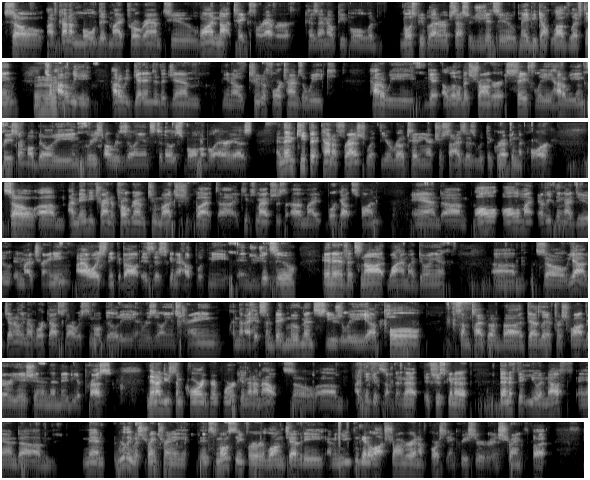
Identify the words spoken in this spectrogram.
So I've kind of molded my program to one, not take forever because I know people would, most people that are obsessed with jujitsu maybe don't love lifting. So Mhm. how do we, how do we get into the gym, you know, two to four times a week how do we get a little bit stronger safely? How do we increase our mobility, increase our resilience to those vulnerable areas, and then keep it kind of fresh with your rotating exercises with the grip and the core. So um, I may be trying to program too much, but uh, it keeps my exercise, uh, my workouts fun, and um, all all my everything I do in my training, I always think about: is this going to help with me in jujitsu? And if it's not, why am I doing it? Um, so yeah, generally my workouts start with some mobility and resilience training, and then I hit some big movements, usually uh, pull, some type of uh, deadlift or squat variation, and then maybe a press. And then I do some core grip work, and then I'm out. So um, I think it's something that it's just gonna benefit you enough. And um, man, really with strength training, it's mostly for longevity. I mean, you can get a lot stronger, and of course, increase your strength, but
